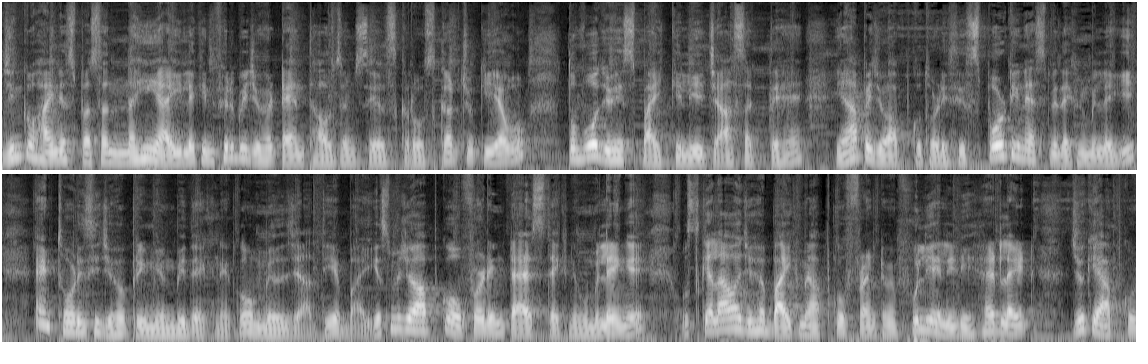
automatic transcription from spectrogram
जिनको हाइनेस पसंद नहीं आई, लेकिन फिर भी जो है टेन थाउज़ेंड सेल्स क्रॉस कर चुकी है वो तो वो जो है इस बाइक के लिए जा सकते हैं। यहाँ पे जो आपको थोड़ी सी स्पोर्टीनेस भी देखने मिलेगी। एंड थोड़ी सी जो है प्रीमियम भी देखने को मिल जाती है बाइक इसमें जो आपको ऑफ़ टायर्स देखने को मिलेंगे। उसके अलावा जो है बाइक में आपको फ्रंट में फुल एलईडी हेडलाइट जो कि आपको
